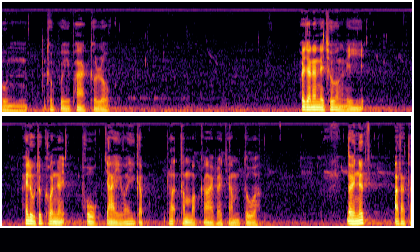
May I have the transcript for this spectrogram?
บุญทุกภูมิภาคทั่วโลก เพราะฉะนั้นในช่วงนี้ ให้ลูกทุกคนเนี่ยผูกใจไว้กับ พระธรรมกายประจำตัว โดยนึกอารัต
